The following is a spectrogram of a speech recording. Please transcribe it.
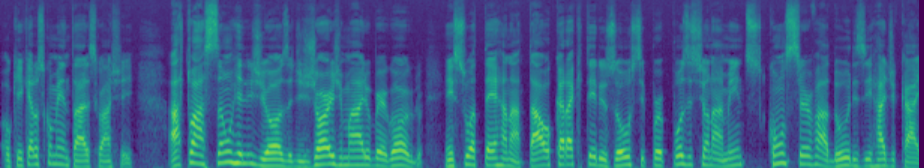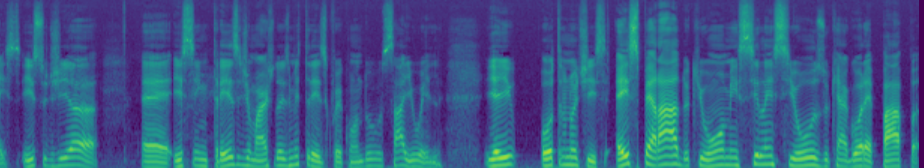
O que, que eram os comentários que eu achei. A atuação religiosa de Jorge Mário Bergoglio em sua terra natal caracterizou-se por posicionamentos conservadores e radicais. Isso dia... é, isso em 13 de março de 2013, que foi quando saiu ele. E aí, outra notícia. É esperado que o homem silencioso, que agora é Papa,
